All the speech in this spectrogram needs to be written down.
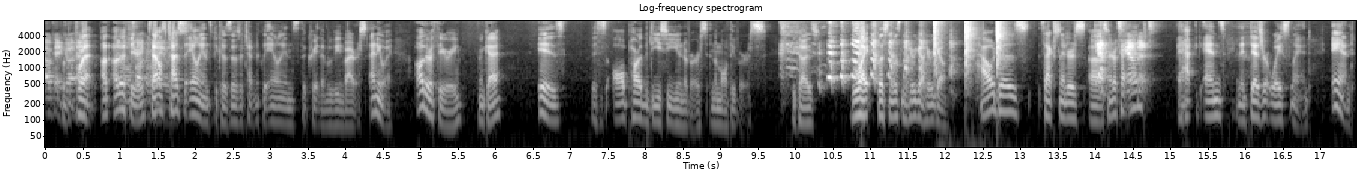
Okay, go ahead. that, other we'll theory, that also ties to aliens. because those are technically aliens that create that movie and virus. Anyway, other theory, okay, is this is all part of the DC universe in the multiverse because wait, listen, listen, here we go, here we go. How does Zack Snyder's uh, Snyder Cut end? it. It ends in a desert wasteland. And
